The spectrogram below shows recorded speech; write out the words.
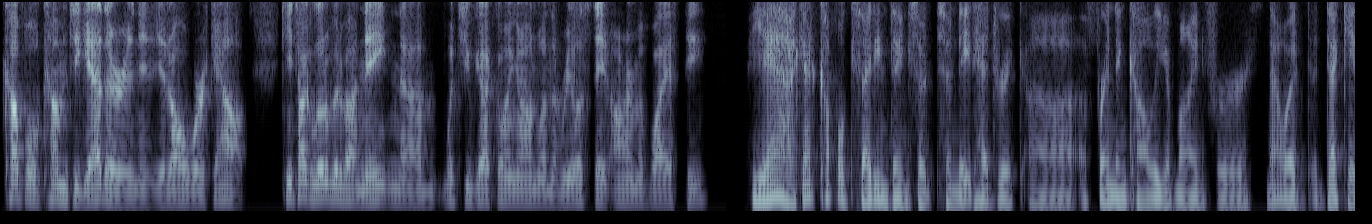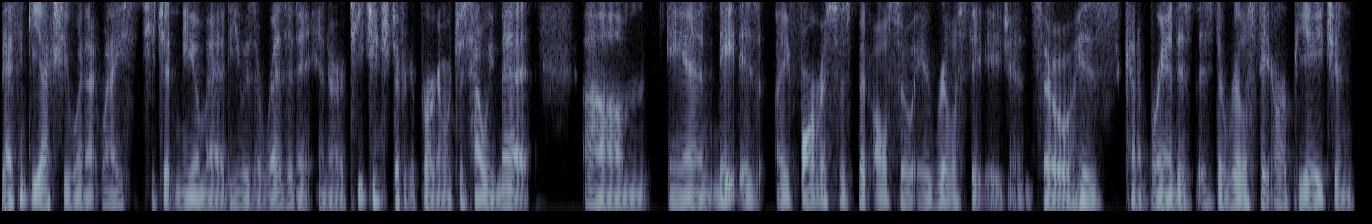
couple come together and it, it all work out. Can you talk a little bit about nate and um, what you've got going on on the real estate arm of yfp yeah, I got a couple exciting things. So, so Nate Hedrick, uh, a friend and colleague of mine for now a, a, decade. I think he actually when I when I used to teach at Neomed, he was a resident in our teaching certificate program, which is how we met. Um, and Nate is a pharmacist, but also a real estate agent. So his kind of brand is is the real estate RPH, and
